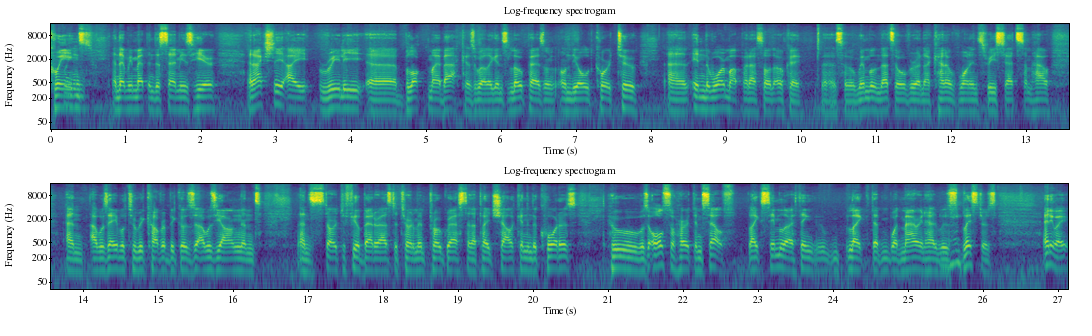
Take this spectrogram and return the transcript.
Queens, Queens, and then we met in the semis here. And actually, I really uh, blocked my back as well against Lopez on, on the old court too, uh, in the warm up. And I thought, okay, uh, so Wimbledon, that's over. And I kind of won in three sets somehow. And I was able to recover because I was young and and started to feel better as the tournament progressed. And I played Schalken in the quarters, who was also hurt himself, like similar, I think, like that what Marin had was mm-hmm. blisters. Anyway,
